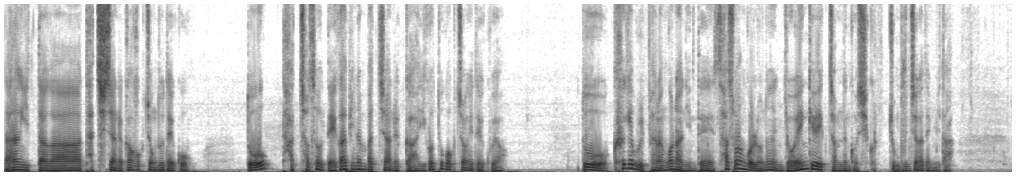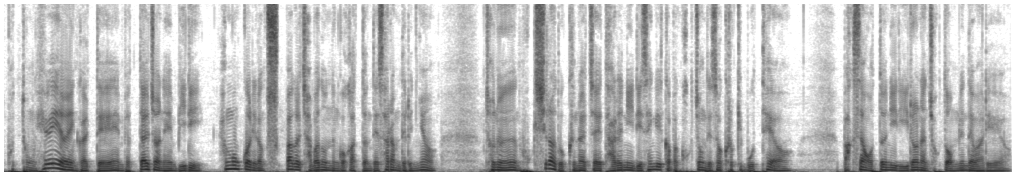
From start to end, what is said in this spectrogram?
나랑 있다가 다치지 않을까 걱정도 되고 또 다쳐서 내가 비난받지 않을까 이것도 걱정이 되고요. 또 크게 불편한 건 아닌데 사소한 걸로는 여행 계획 잡는 것이 그- 좀 문제가 됩니다. 보통 해외여행 갈 때 몇 달 전에 미리 항공권이랑 숙박을 잡아놓는 것 같던데 사람들은요. 저는 혹시라도 그 날짜에 다른 일이 생길까봐 걱정돼서 그렇게 못해요. 막상 어떤 일이 일어난 적도 없는데 말이에요.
